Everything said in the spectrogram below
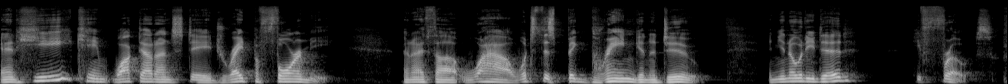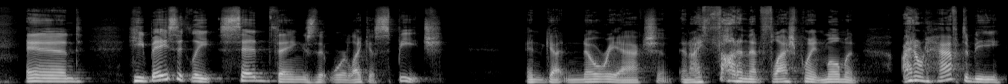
And he came walked out on stage right before me. And I thought, wow, what's this big brain to do? And you know what he did? He froze. And he basically said things that were like a speech and got no reaction. And I thought in that flashpoint moment, I don't have to be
